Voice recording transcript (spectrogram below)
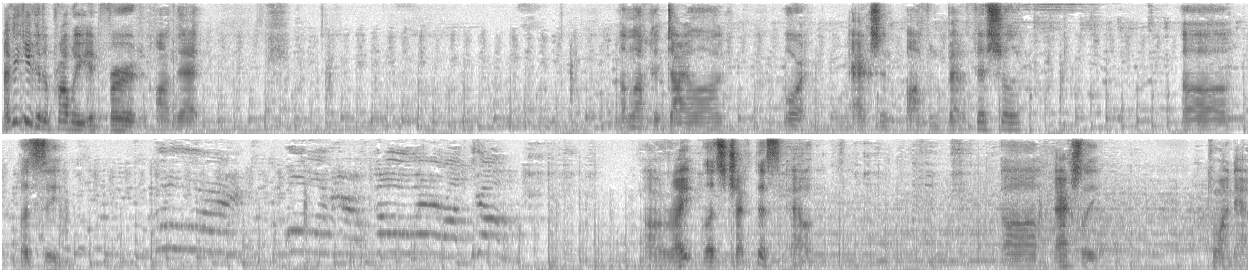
I think you could have probably inferred on that. Unlock a dialogue or action, often beneficial. Let's see. Alright, let's check this out. Uh, actually, come on now.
